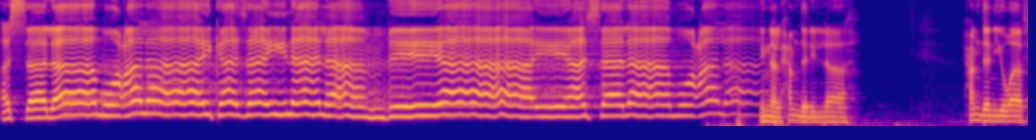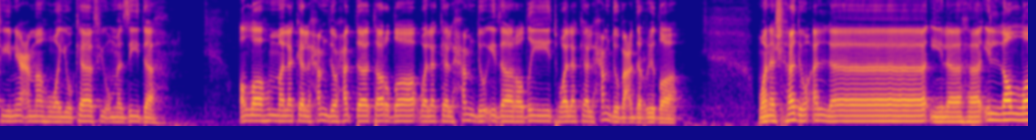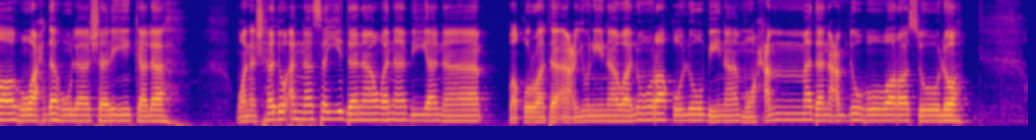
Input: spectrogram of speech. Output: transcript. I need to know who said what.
Speaker 1: السلام عليك زين الأنبياء السلام عليك.
Speaker 2: إن الحمد لله حمدا يوافي نعمه ويكافئ مزيده. اللهم لك الحمد حتى ترضى ولك الحمد إذا رضيت ولك الحمد بعد الرضا. ونشهد أن لا إله إلا الله وحده لا شريك له. ونشهد أن سيدنا ونبينا وقرة أعيننا ونور قلوبنا محمدا عبده ورسوله.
